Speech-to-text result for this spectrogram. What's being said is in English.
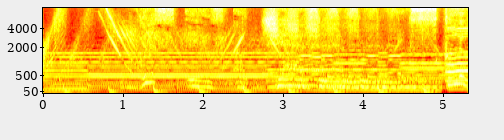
This is a Jasmine exclusive.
